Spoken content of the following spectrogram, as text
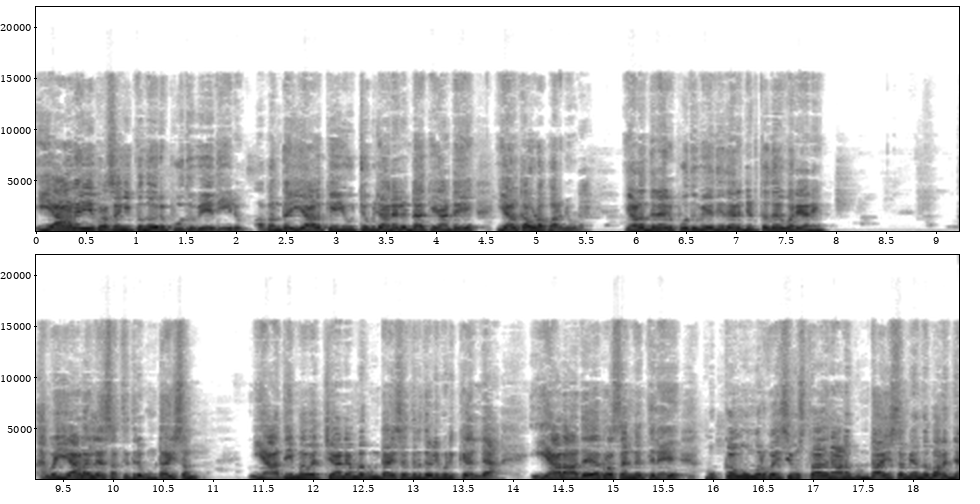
ഇയാൾ ഈ പ്രസംഗിക്കുന്ന ഒരു പൊതുവേദിയിലും അപ്പൊ എന്താ ഇയാൾക്ക് യൂട്യൂബ് ചാനൽ ഉണ്ടാക്കിയാണ്ട് ഇയാൾക്ക് അവിടെ പറഞ്ഞൂടെ? ഇയാൾ എന്തിനാ ഒരു പൊതുവേദി തെരഞ്ഞെടുത്തത് പറയാന്? അപ്പൊ ഇയാളല്ലേ സത്യത്തിൽ ഗുണ്ടായുസം? നീ അതിമ വെച്ചാണ്ട് നമ്മൾ ഗുണ്ടായുസത്തിന് തെളിവെടുക്കല്ല ഇയാൾ അതേ പ്രസംഗത്തിൽ മുക്കം ഉമർ ഫൈസി ഉസ്താദിനാണ് ഗുണ്ടായുസം എന്ന് പറഞ്ഞ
